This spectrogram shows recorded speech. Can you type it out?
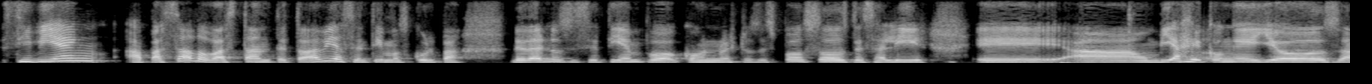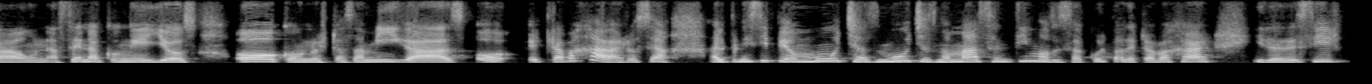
si bien ha pasado bastante, todavía sentimos culpa de darnos ese tiempo con nuestros esposos, de salir eh, a un viaje con ellos, a una cena con ellos, o con nuestras amigas, o eh, trabajar. O sea, al principio muchas, muchas mamás sentimos esa culpa de trabajar y de decir,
